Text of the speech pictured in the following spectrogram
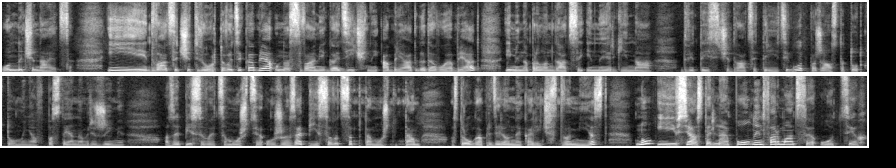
он начинается. И 24 декабря у нас с вами годичный обряд, годовой обряд, именно пролонгации энергии на 2023 год. Пожалуйста, тот, кто у меня в постоянном режиме записывается, можете уже записываться, потому что там строго определенное количество мест. Ну и вся остальная полная информация о тех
